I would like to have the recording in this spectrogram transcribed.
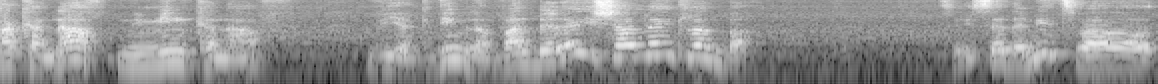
הכנף ממין כנף, ויקדים לבן ברישה להתלנבה. So he said the mitzvah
